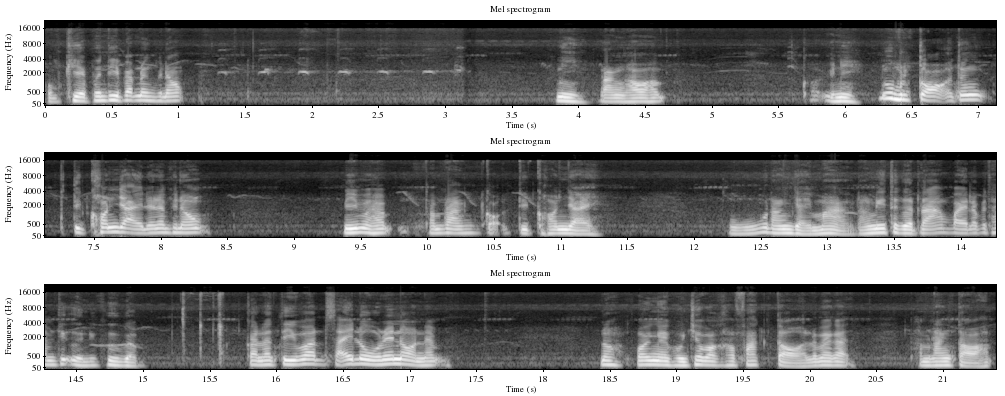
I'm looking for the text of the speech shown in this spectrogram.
ผมเคลียร์พื้นที่แป๊บนึงพี่น้อง นี่รังเขาครับเกาะอยู่นี่ดูมันเกาะจนติดคอนใหญ่เลยนะพี่น้องมีไหมครับทำรังเกาะติดคอนใหญ่โอ้โหรังใหญ่มากรังนี้ถ้าเกิดร้างไปแล้วไปทำที่อื่นนี่คือแบบ การันตีว่าไซโลแน่นอนครับเนาะเพราะยังไงผมเชื่อว่าเขาฟักต่อแล้วไม่ก็ทำรังต่อครับ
